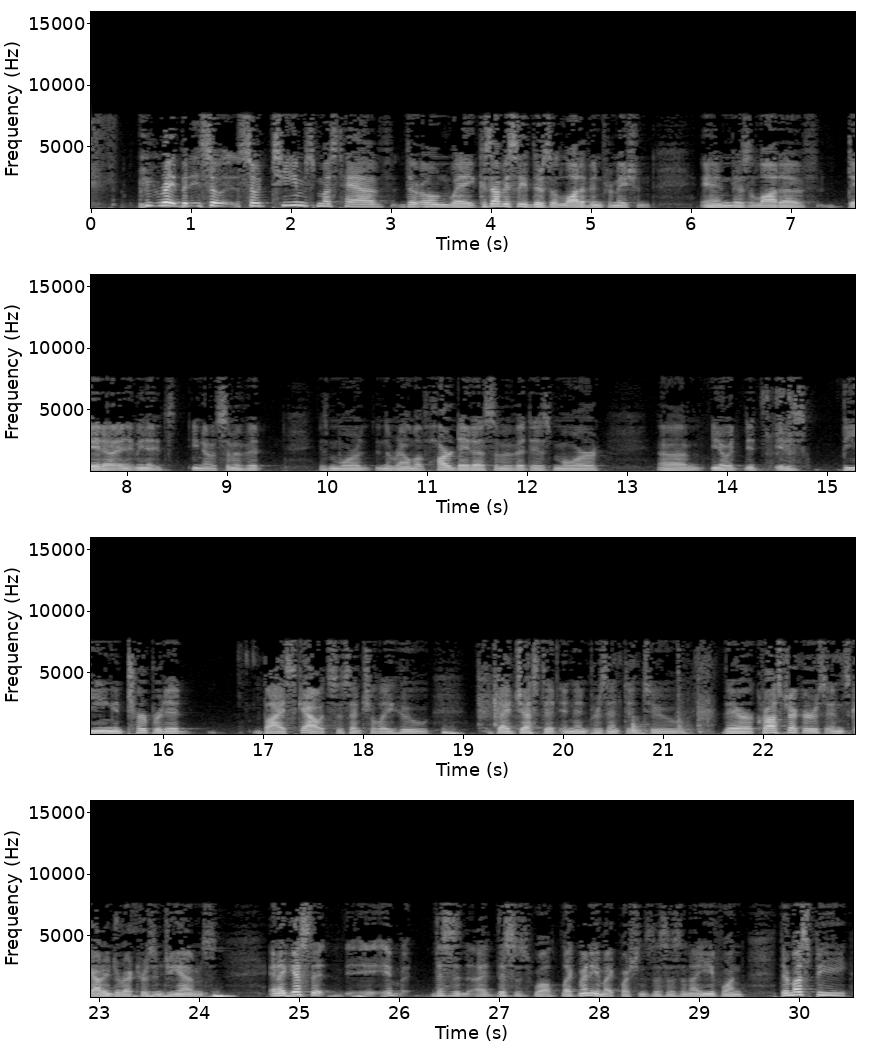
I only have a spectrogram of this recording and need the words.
Right, but so so teams must have their own way because obviously there's a lot of information and there's a lot of data. I mean, it's you know some of it is more in the realm of hard data, some of it is more um, you know it, it it is being interpreted by scouts essentially who digest it and then present it to their cross checkers and scouting directors and GMs. And I guess that it, this is uh, this is well, like many of my questions, this is a naive one. There must be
